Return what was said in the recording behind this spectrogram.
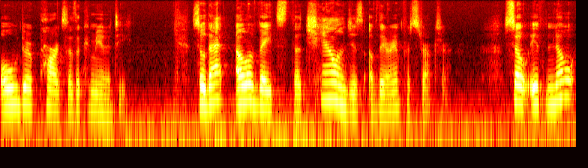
older parts of the community so that elevates the challenges of their infrastructure. So if no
